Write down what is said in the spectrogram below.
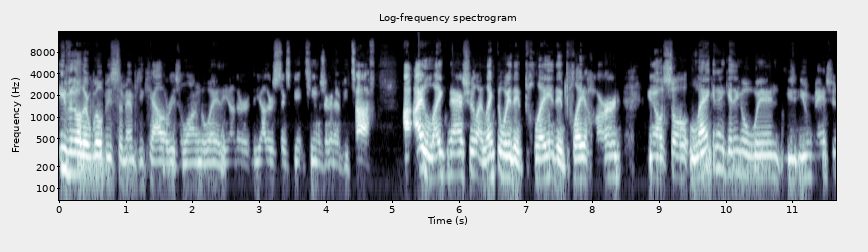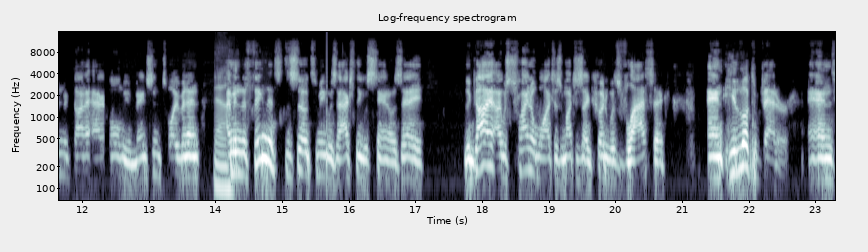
even though there will be some empty calories along the way, the other the other six teams are going to be tough. I, I like Nashville. I like the way they play. They play hard. You know, so Lankinen getting a win. You, you mentioned McDonagh at home. You mentioned Tolvanen. Yeah. I mean, the thing that stood out to me was actually with San Jose. The guy I was trying to watch as much as I could was Vlasic, and he looked better. And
